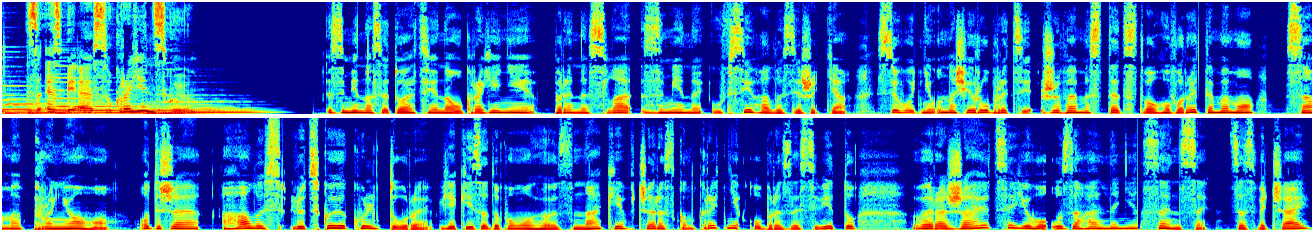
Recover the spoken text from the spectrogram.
з СБС українською. Зміна ситуації на Україні принесла зміни у всі галузі життя. Сьогодні у нашій рубриці Живе мистецтво говоритимемо саме про нього. Отже, галузь людської культури, в якій за допомогою знаків через конкретні образи світу виражаються його узагальнені сенси. Зазвичай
